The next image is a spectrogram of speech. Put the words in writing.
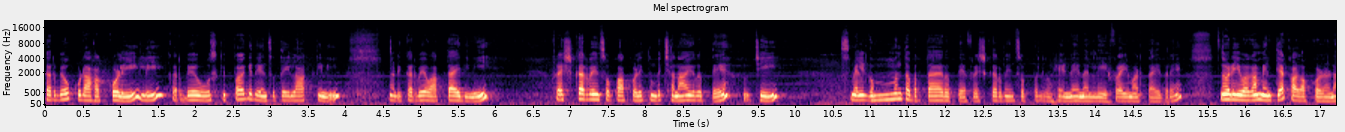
ಕರಿಬೇವು ಕೂಡ ಹಾಕ್ಕೊಳ್ಳಿ. ಇಲ್ಲಿ ಕರಿಬೇವು ಸ್ಕಿಪ್ ಆಗಿದೆ ಅನಿಸುತ್ತೆ, ಇಲ್ಲಿ ಹಾಕ್ತೀನಿ. ನೋಡಿ, ಕರಿಬೇವು ಹಾಕ್ತಾಯಿದ್ದೀನಿ ಫ್ರೆಶ್ ಕರಿಬೇವಿನ ಸೊಪ್ಪು ಹಾಕ್ಕೊಳ್ಳಿ, ತುಂಬ ಚೆನ್ನಾಗಿರುತ್ತೆ, ರುಚಿ. ಸ್ಮೆಲ್ ಗಮ್ಮಂತ ಬರ್ತಾ ಇರುತ್ತೆ ಫ್ರೆಶ್ ಕರ್ಬೇವಿನ ಸೊಪ್ಪಲ್ಲಿ ಎಣ್ಣೆಯಲ್ಲಿ ಫ್ರೈ ಮಾಡ್ತಾಯಿದ್ರೆ ನೋಡಿ, ಇವಾಗ ಮೆಂತ್ಯ ಕಾಳು ಹಾಕ್ಕೊಳ್ಳೋಣ.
